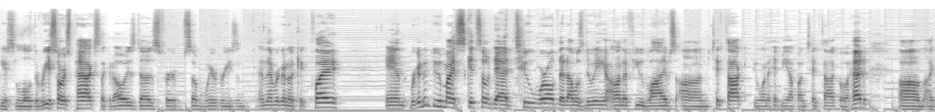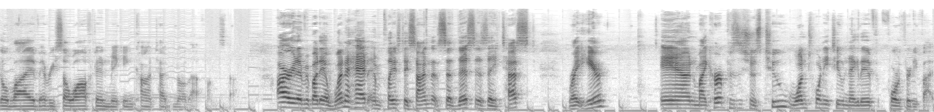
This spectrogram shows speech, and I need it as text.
You to load the resource packs like it always does for some weird reason. And then we're going to kick play. And we're going to do my Schizo Dad 2 world that I was doing on a few lives on TikTok. If you want to hit me up on TikTok, go ahead. Um, I go live every so often making content and all that fun stuff. Alright everybody, I went ahead and placed a sign that said this is a test right here. And my current position is 2, 122, negative 435.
